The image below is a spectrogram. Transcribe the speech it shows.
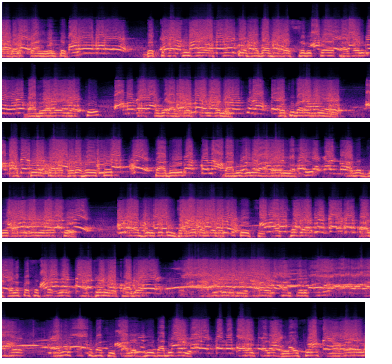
আদালত প্রাঙ্গণ থেকে দেখতে পাচ্ছেন যে অসংখ্য হাজার হাজার শ্রমিকরা তাদের দাবি আদায়ের লক্ষ্যে সরকারের আদালত প্রাঙ্গণে প্রতিবারের নিয়ে আজকে তারা জড়ো হয়েছে তাদের দাবিগুলো আদায়ের লক্ষ্যে তাদের যে দাবিগুলো রয়েছে তারা দীর্ঘদিন যাবৎ আমরা দেখতে পেয়েছি অর্থজাত আর জনপ্রশাসনের সাহায্য তাদের দাবিগুলো নিয়ে তারা উত্থান করেছিল। এমন পাশাপাশি তাদের যে দাবিগুলো তাদের লাইসেন্স নবায়ন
